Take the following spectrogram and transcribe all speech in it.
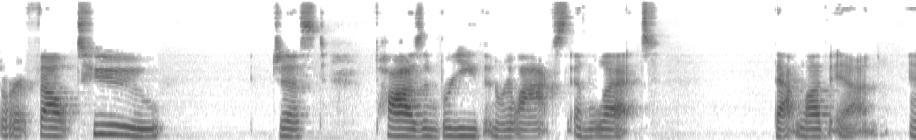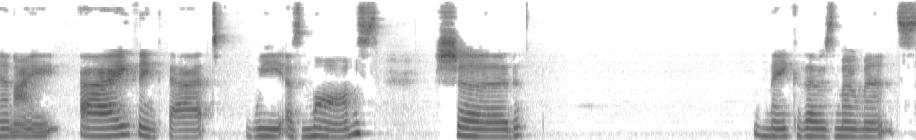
or it felt to just pause and breathe and relax and let that love in. And I I think that we as moms should make those moments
